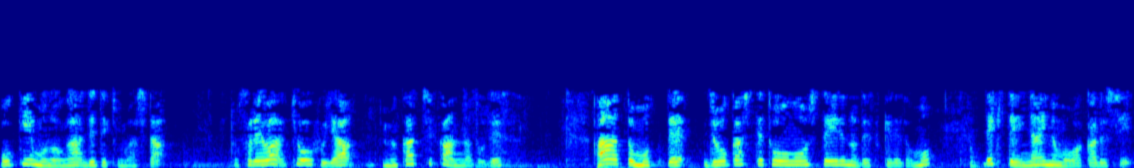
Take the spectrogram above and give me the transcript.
大きいものが出てきました。それは恐怖や無価値観などです。ああと思って浄化して統合しているのですけれども、できていないのもわかるし、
